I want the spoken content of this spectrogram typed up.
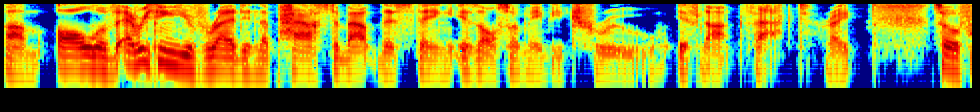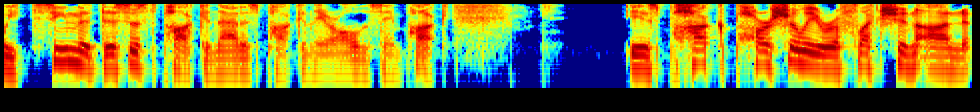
um, all of everything you've read in the past about this thing is also maybe true, if not fact, right? So if we seem that this is Puck and that is Puck and they are all the same Puck, is Puck partially a reflection on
